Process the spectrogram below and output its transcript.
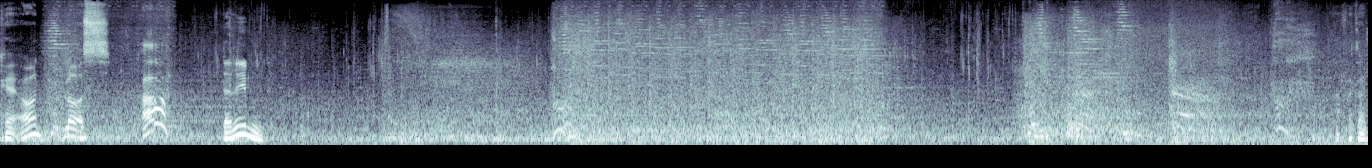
Okay, und los. Ah! Daneben. Gott.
